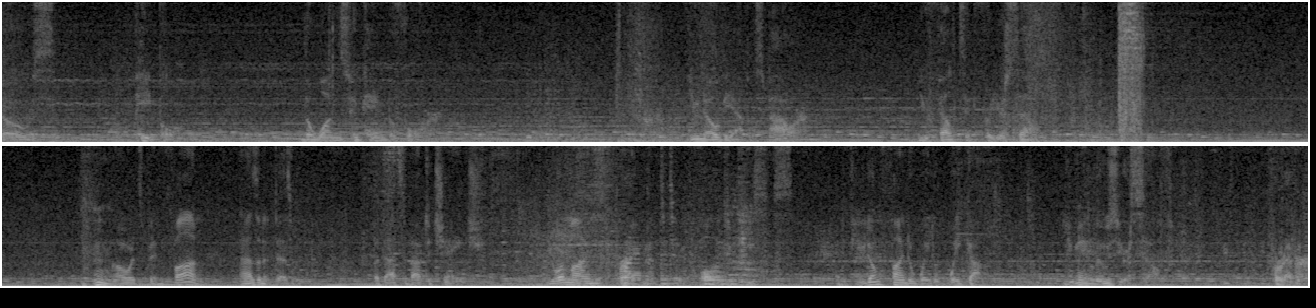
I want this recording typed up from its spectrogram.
those people. The ones who came before. You know the apple's power. You felt it for yourself. oh, it's been fun, hasn't it, Desmond? But that's about to change. Your mind is fragmented, falling to pieces. And if you don't find a way to wake up, you may lose yourself. Forever.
